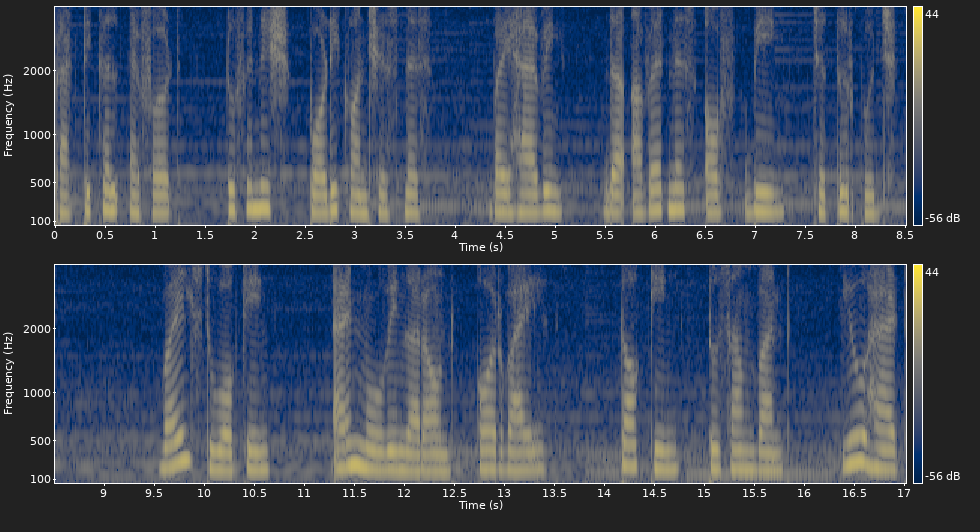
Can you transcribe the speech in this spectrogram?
practical effort to finish body consciousness by having the awareness of being Chaturbhuj. Whilst walking and moving around, or while talking to someone, you had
